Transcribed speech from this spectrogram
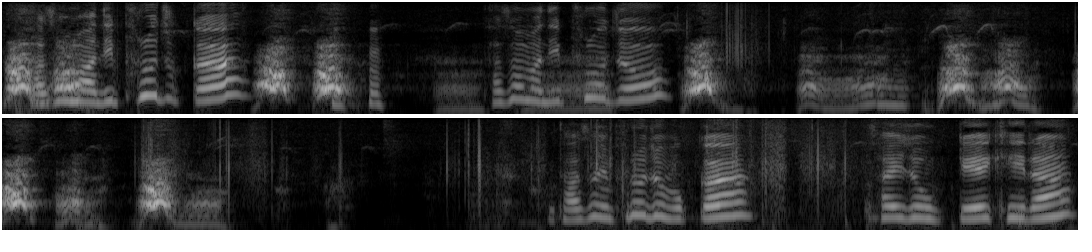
다섯 마디 풀어줄까? 다섯 마디 풀어줘. 다섯이 풀어줘 볼까? 사이좋게 케이랑.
